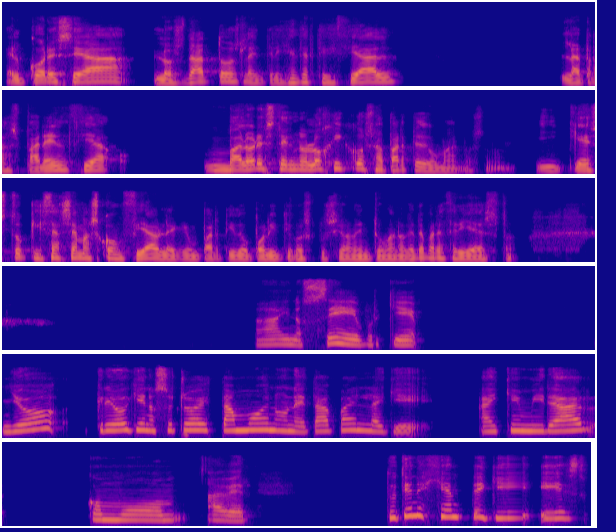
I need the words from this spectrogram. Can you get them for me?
el core sea los datos, la inteligencia artificial, la transparencia, valores tecnológicos aparte de humanos, y que esto quizás sea más confiable que un partido político exclusivamente humano. ¿Qué te parecería esto? Ay, no sé, porque yo creo que nosotros estamos en una etapa en la que hay que mirar como, a ver, tú tienes gente que es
